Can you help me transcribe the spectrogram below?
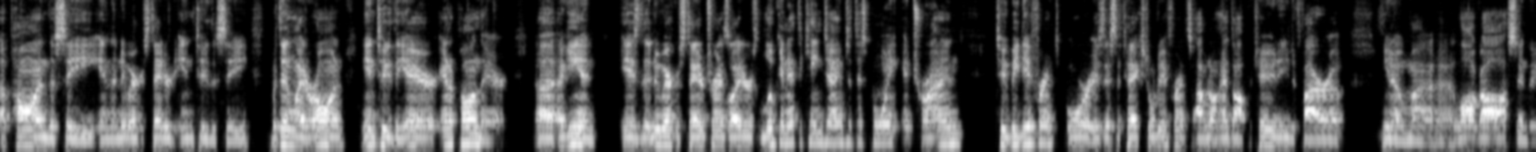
upon the sea in the New American Standard into the sea, but then later on into the air and upon the air. Uh, again, is the New American Standard translators looking at the King James at this point and trying to be different, or is this a textual difference? I've not had the opportunity to fire up, you know, my uh, Logos and to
